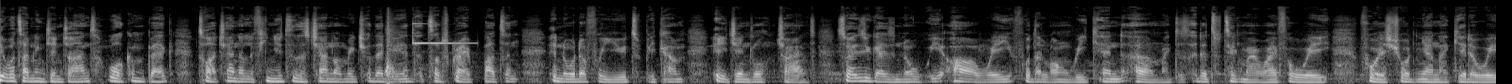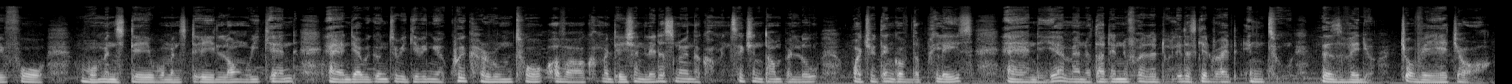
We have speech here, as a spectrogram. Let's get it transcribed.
Yo, what's happening, Gentle Giants? Welcome back to our channel. If you're new to this channel, make sure that you hit that subscribe button in order for you to become a gentle giant. So, as you guys know, we are away for the long weekend. Um, I decided to take my wife away for a short nyana getaway for Women's Day, Women's Day long weekend. And yeah, we're going to be giving you a quick room tour of our accommodation. Let us know in the comment section down below what you think of the place. And yeah, man, without any further ado, let us get right into this video. Chovecho.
